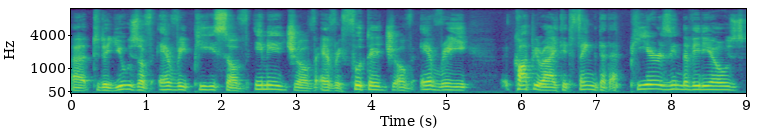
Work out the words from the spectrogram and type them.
uh, to the use of every piece of image, of every footage, of every copyrighted thing that appears in the videos,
